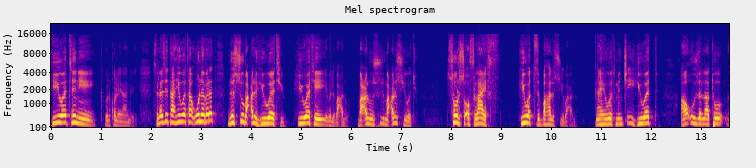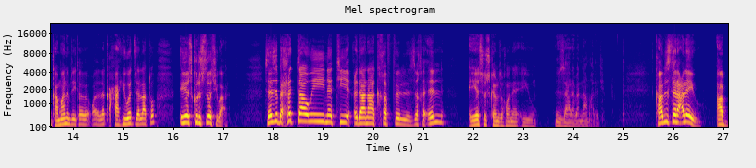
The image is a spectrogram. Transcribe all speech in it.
ህይወትን እየ ክብል ኮሎ ኢና ንርኢ ስለዚ እታ ህይወት ኣብኡ ነበረት ንሱ ባዕሉ ህይወት እዩ ህይወት እየ ይብል ባዕሉ ባዕሉባዕሉስ ህይወት እዩ ሶርስ ኦፍ ላይፍ ህይወት ዝበሃል እሱ እዩ ባዕሉ ናይ ህይወት ምንጪ ህይወት ኣብኡ ዘላቶ ካብ ማንም ዘይተለቅሓ ህይወት ዘላቶ ኢየሱስ ክርስቶስ እዩ ባዕሉ ስለዚ ብሕታዊ ነቲ ዕዳና ክኸፍል ዝኽእል ኢየሱስ ከም ዝኾነ እዩ ዝዛረበና ማለት እዩ ካብዚ ዝተላዕለ እዩ ኣብ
